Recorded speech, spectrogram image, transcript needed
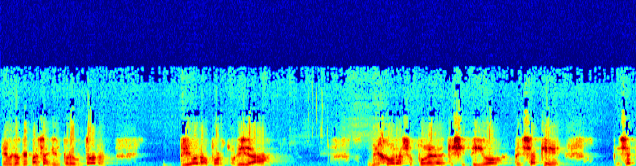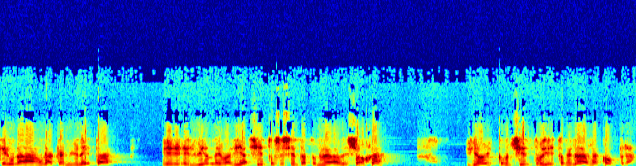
eh, lo que pasa es que el productor vio una oportunidad, mejora su poder adquisitivo. Pensá que, pensá que una, una camioneta eh, el viernes valía 160 toneladas de soja y hoy con 110 toneladas la compra.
